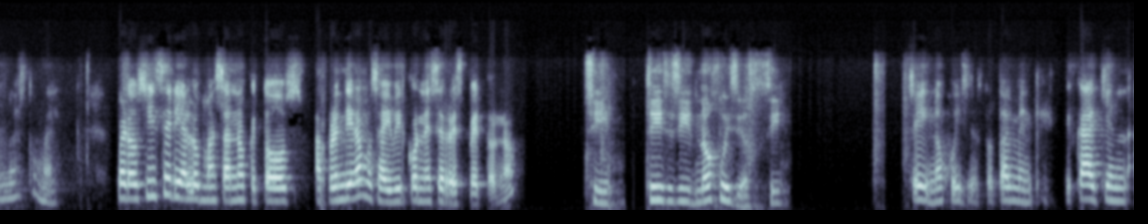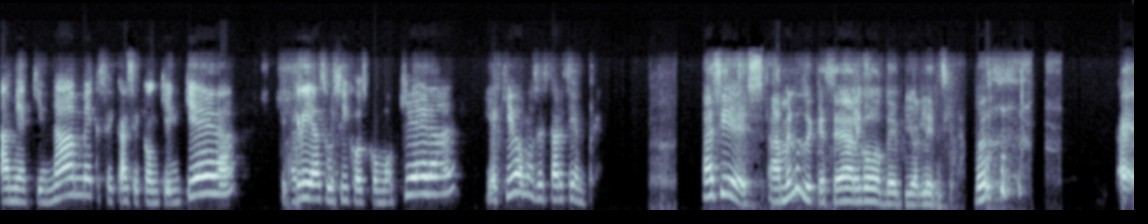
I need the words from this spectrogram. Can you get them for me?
no está mal. Pero sí sería lo más sano que todos aprendiéramos a vivir con ese respeto, ¿no? Sí, sí, sí, sí, no juicios, sí. Sí, no juicios, totalmente. Que cada quien ame a quien ame, que se case con quien quiera, que críe a sus hijos como quieran, y aquí vamos a estar siempre. Así es, a menos de que sea algo de violencia. Eh,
